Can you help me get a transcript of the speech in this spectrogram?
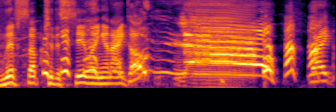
lifts up to the ceiling and I go, no! Like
